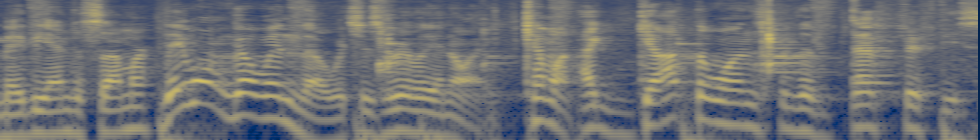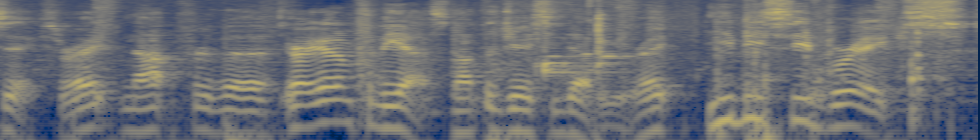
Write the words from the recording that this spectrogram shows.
maybe end of summer. They won't go in though, which is really annoying. Come on, I got the ones for the F56, right? Not for the, or I got them for the S, not the JCW, right? EBC brakes.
